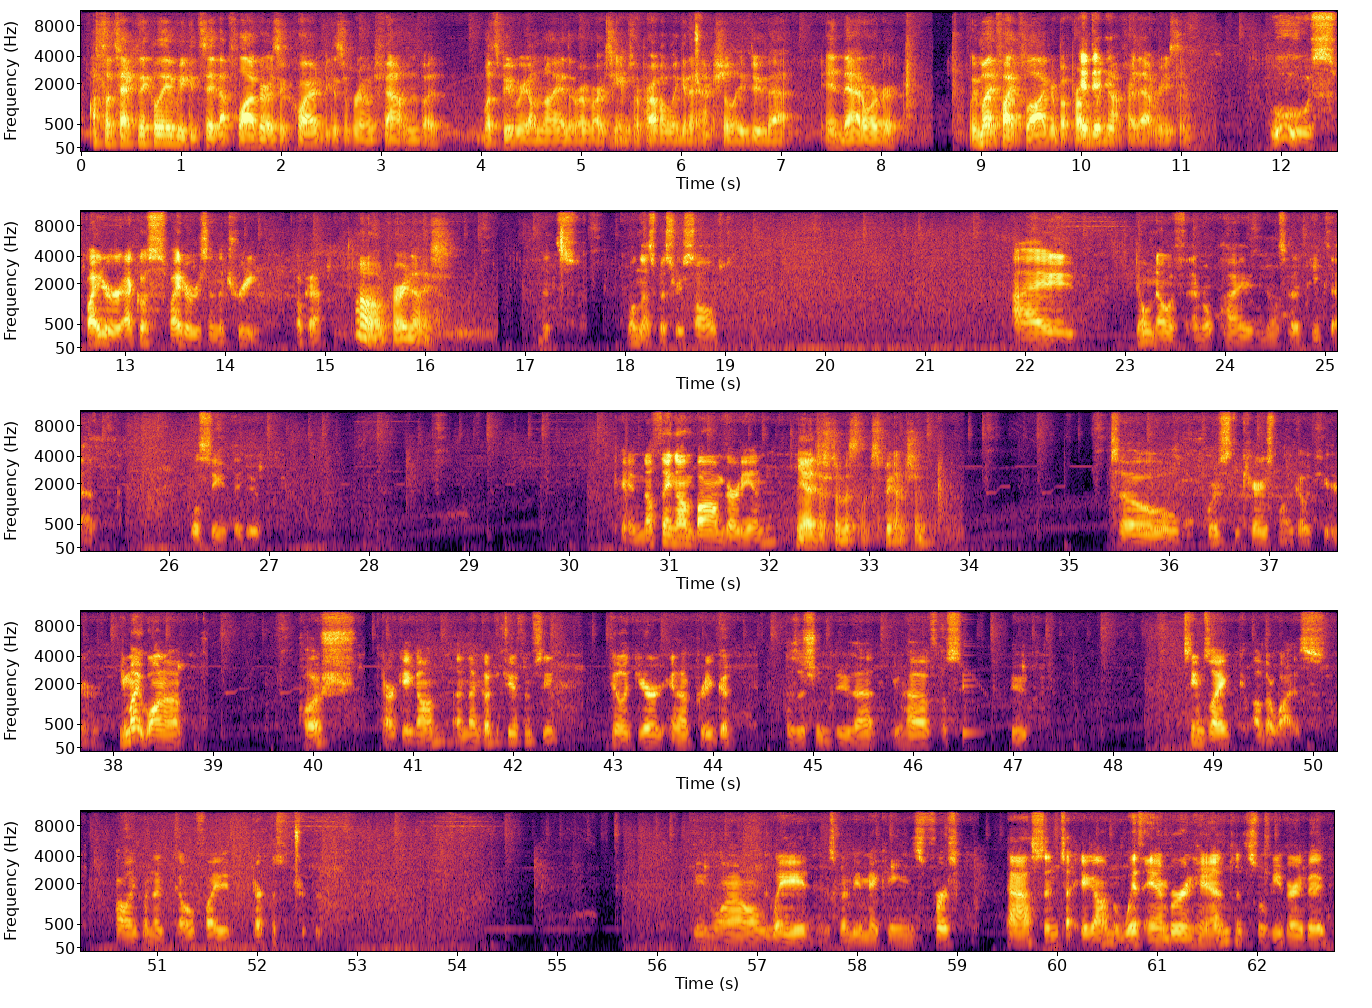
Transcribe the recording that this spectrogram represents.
Also, technically, we could say that Flaaghra is required because of Ruined Fountain, but let's be real, neither of our teams are probably going to actually do that in that order. We might fight Flaaghra, but probably it- not for that reason. Ooh, Spider, Echo Spiders in the tree. Okay, Oh, very nice. that's one less mystery solved. I don't know if Emerald Pie knows how to peek that. We'll see if they do. Okay, nothing on Bomb Guardian. Yeah, just a missile expansion. So where's the carries want to go here? You might want to push Dark Agon and then go to GFMC. I feel like you're in a pretty good position to do that. You have a suit. Seems like otherwise. Probably going to go fight Darkness Trooper. Meanwhile, Wade is going to be making his first pass into Agon with Amber in hand. This will be very big.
